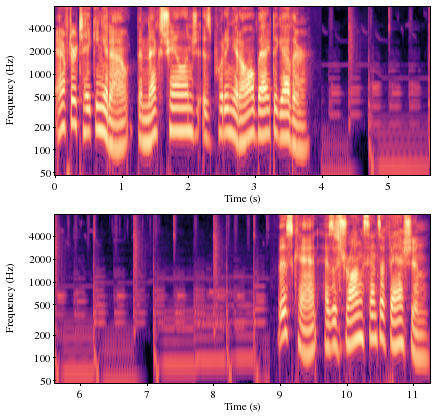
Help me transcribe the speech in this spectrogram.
After taking it out, the next challenge is putting it all back together. This cat has a strong sense of fashion.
